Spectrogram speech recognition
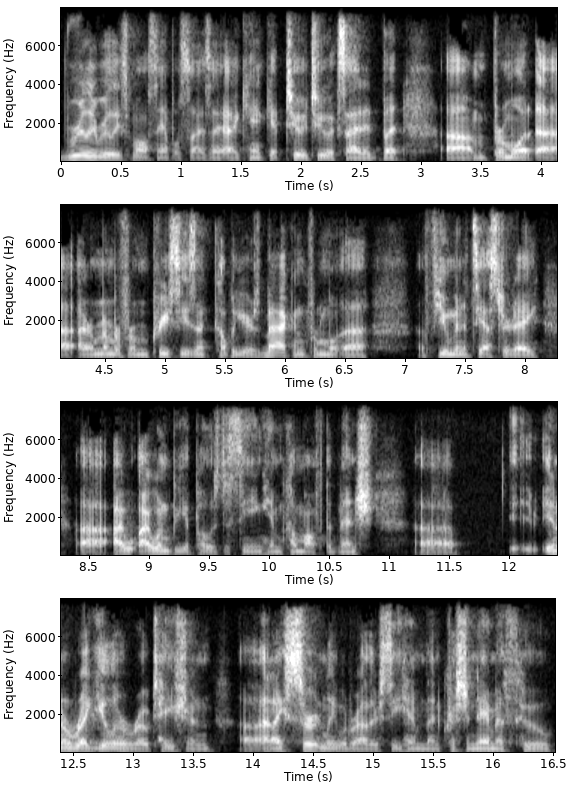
really really small sample size. I, I can't get too too excited, but um, from what uh, I remember from preseason a couple years back and from uh, a few minutes yesterday, uh, I, I wouldn't be opposed to seeing him come off the bench. Uh, in a regular rotation, uh, and I certainly would rather see him than Krisztian Nemeth who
